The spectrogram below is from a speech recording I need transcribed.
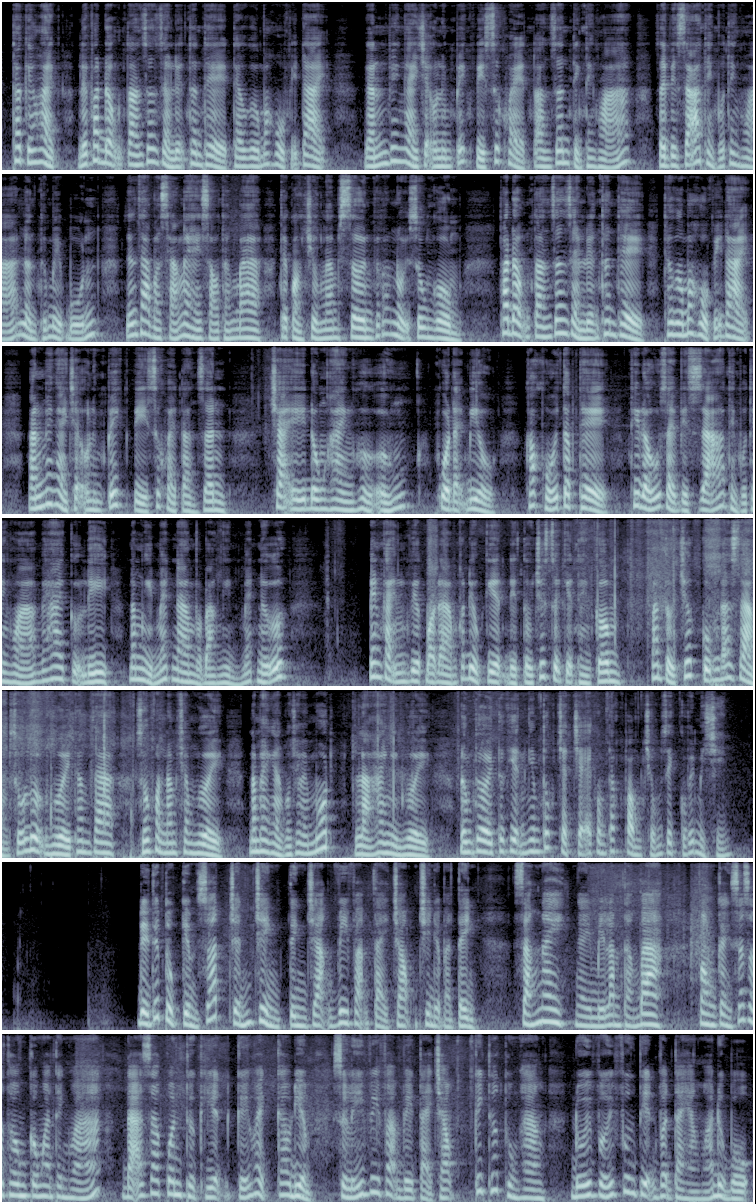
Theo kế hoạch, lễ phát động toàn dân rèn luyện thân thể theo gương Bác Hồ vĩ đại gắn với ngày chạy Olympic vì sức khỏe toàn dân tỉnh Thanh Hóa, giải Việt xã thành phố Thanh Hóa lần thứ 14 diễn ra vào sáng ngày 26 tháng 3 tại quảng trường Lam Sơn với các nội dung gồm phát động toàn dân rèn luyện thân thể theo gương Bắc Hồ vĩ đại gắn với ngày chạy Olympic vì sức khỏe toàn dân, chạy đồng hành hưởng ứng của đại biểu các khối tập thể thi đấu giải Việt giã thành phố Thanh Hóa với hai cự ly 5.000m nam và 3.000m nữ. Bên cạnh việc bảo đảm các điều kiện để tổ chức sự kiện thành công, ban tổ chức cũng đã giảm số lượng người tham gia xuống còn 500 người, năm 2021 là 2.000 người, đồng thời thực hiện nghiêm túc chặt chẽ công tác phòng chống dịch COVID-19. Để tiếp tục kiểm soát chấn chỉnh tình trạng vi phạm tải trọng trên địa bàn tỉnh, sáng nay ngày 15 tháng 3, Phòng Cảnh sát Giao thông Công an Thanh Hóa đã ra quân thực hiện kế hoạch cao điểm xử lý vi phạm về tải trọng, kích thước thùng hàng đối với phương tiện vận tải hàng hóa đường bộ.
